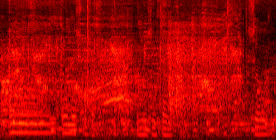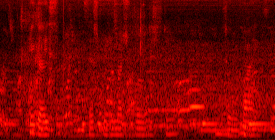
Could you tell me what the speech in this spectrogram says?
I almost forgot. I'm using Samsung. So, hey guys, that's pretty much for this time. So, bye.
